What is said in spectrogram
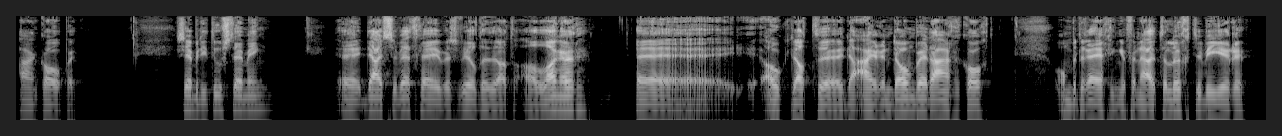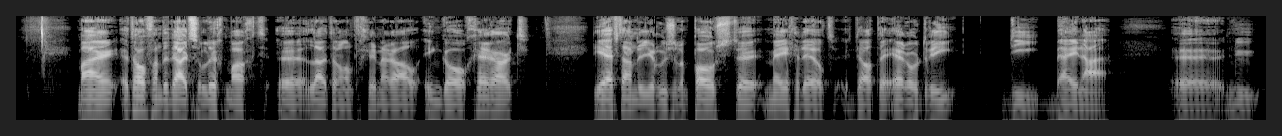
aankopen. Ze hebben die toestemming. Duitse wetgevers wilden dat al langer. ook dat de Iron Dome werd aangekocht om bedreigingen vanuit de lucht te weren. Maar het hoofd van de Duitse luchtmacht, uh, luitenant-generaal Ingo Gerhard, die heeft aan de Jeruzalem Post uh, meegedeeld dat de RO3, die bijna uh, nu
